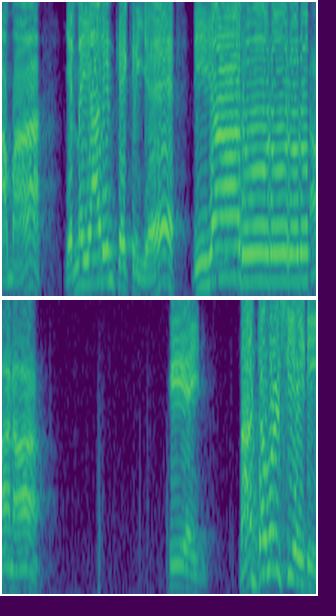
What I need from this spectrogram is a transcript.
ஆமா என்ன யாருன்னு கேக்குறிய? நீ யாரோ? நானா? பிஐடி நான் டபுள் சிஐடி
